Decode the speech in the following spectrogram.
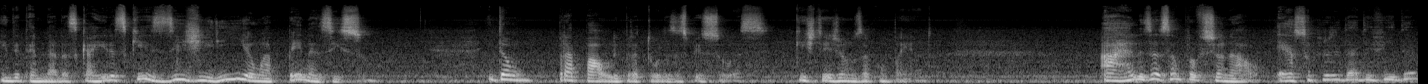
em determinadas carreiras que exigiriam apenas isso. Então, para Paulo e para todas as pessoas que estejam nos acompanhando, a realização profissional é a sua prioridade de vida.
